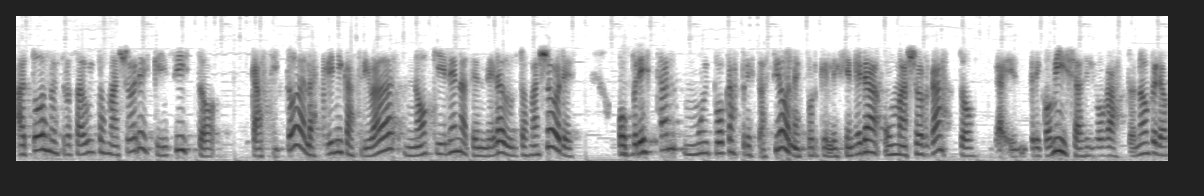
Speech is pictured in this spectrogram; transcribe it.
a todos nuestros adultos mayores que, insisto, casi todas las clínicas privadas no quieren atender a adultos mayores o prestan muy pocas prestaciones porque les genera un mayor gasto entre comillas digo gasto, ¿no? Pero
